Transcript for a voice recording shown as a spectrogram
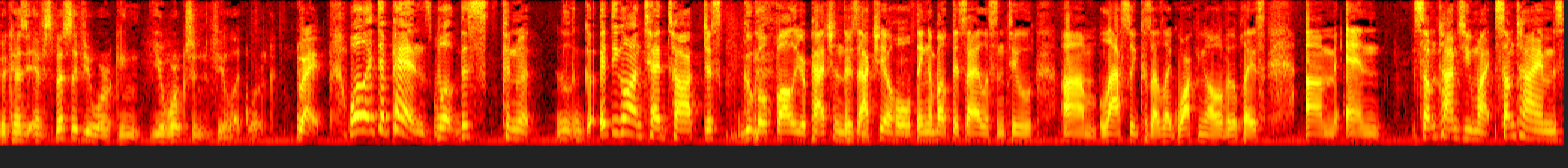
because, if, especially if you're working, your work shouldn't feel like work. Right. Well, it depends. Well, this can. If you go on TED Talk, just Google "follow your passion." There's actually a whole thing about this I listened to um, last week because I was like walking all over the place, um, and sometimes you might sometimes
